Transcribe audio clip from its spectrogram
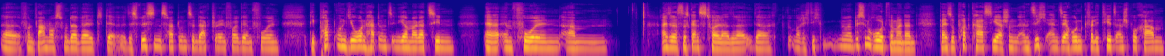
äh, von Warnochs Wunderwelt der, des Wissens hat uns in der aktuellen Folge empfohlen. Die Pod-Union hat uns in ihrem Magazin äh, empfohlen. Ähm, also das ist ganz toll. Also da, da wird man richtig immer ein bisschen rot, wenn man dann bei so Podcasts, die ja schon an sich einen sehr hohen Qualitätsanspruch haben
